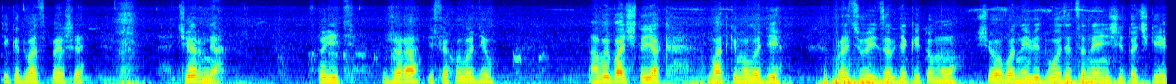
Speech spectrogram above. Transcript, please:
тільки 21 червня стоїть жара після холодів. А ви бачите, як матки молоді працюють завдяки тому, що вони відвозяться на інші точки,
